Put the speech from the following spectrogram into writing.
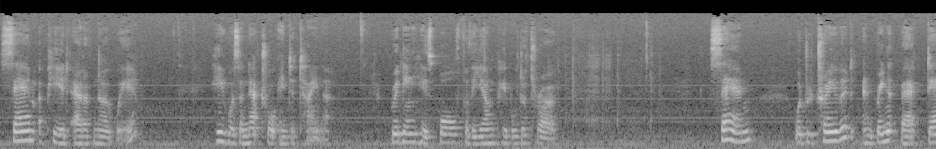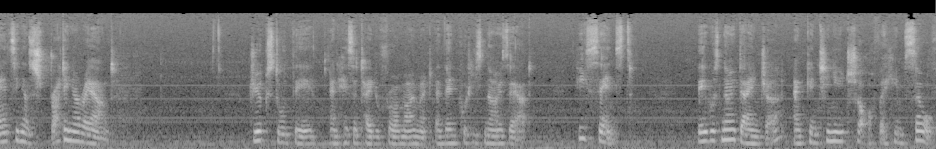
Sam appeared out of nowhere. He was a natural entertainer, bringing his ball for the young people to throw. Sam would retrieve it and bring it back, dancing and strutting around. Duke stood there and hesitated for a moment and then put his nose out. He sensed there was no danger and continued to offer himself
